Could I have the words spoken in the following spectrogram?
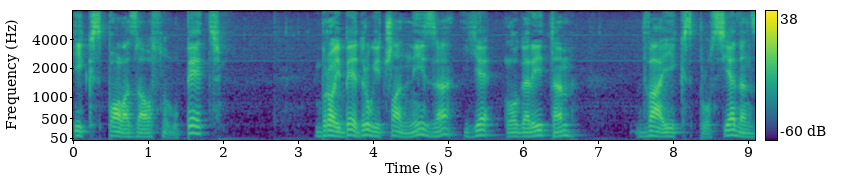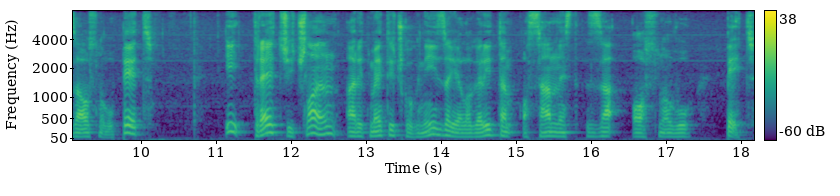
x pola za osnovu 5, broj b drugi član niza je logaritam 2x plus 1 za osnovu 5 i treći član aritmetičkog niza je logaritam 18 za osnovu 5.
